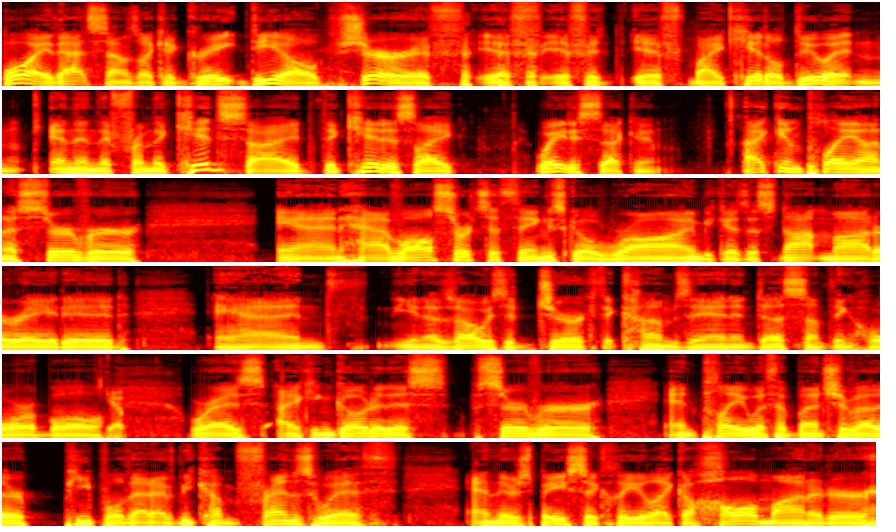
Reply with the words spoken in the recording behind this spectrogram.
boy, that sounds like a great deal. Sure, if if if it, if my kid will do it, and and then the, from the kid's side, the kid is like, wait a second, I can play on a server and have all sorts of things go wrong because it's not moderated. And you know there's always a jerk that comes in and does something horrible. Yep. whereas i can go to this server and play with a bunch of other people that i've become friends with. And there's basically like a hall monitor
